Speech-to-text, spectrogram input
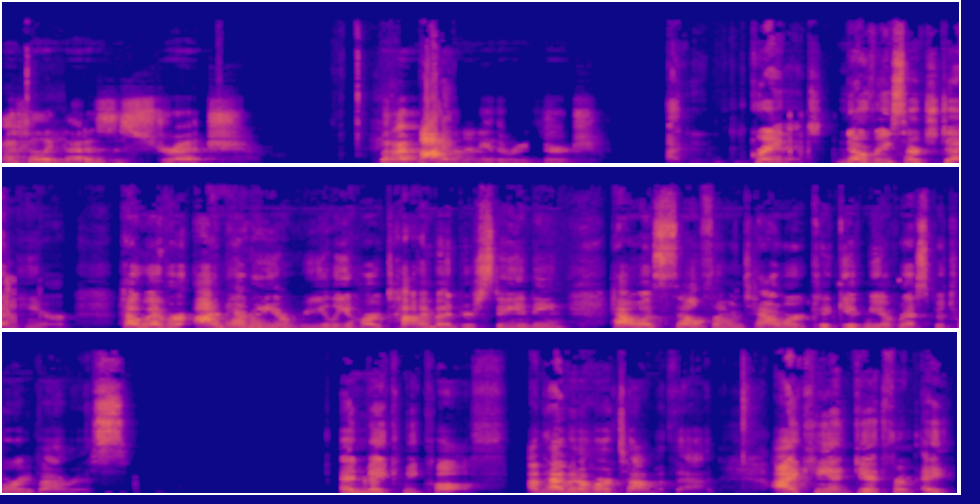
I feel like that is a stretch. But I've not I- done any of the research. Granted, no research done here. However, I'm having a really hard time understanding how a cell phone tower could give me a respiratory virus and make me cough. I'm having a hard time with that. I can't get from a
